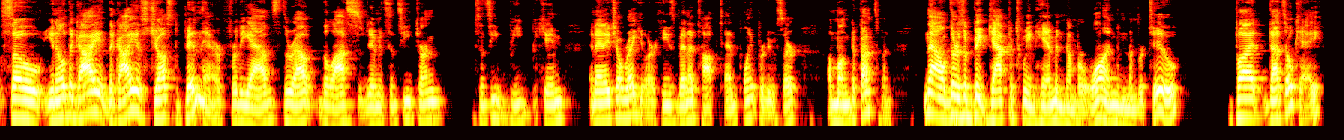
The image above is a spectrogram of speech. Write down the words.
So you know the guy, the guy has just been there for the Avs throughout the last. I mean, since he turned, since he, he became an NHL regular, he's been a top ten point producer among defensemen. Now there's a big gap between him and number one and number two, but that's okay.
